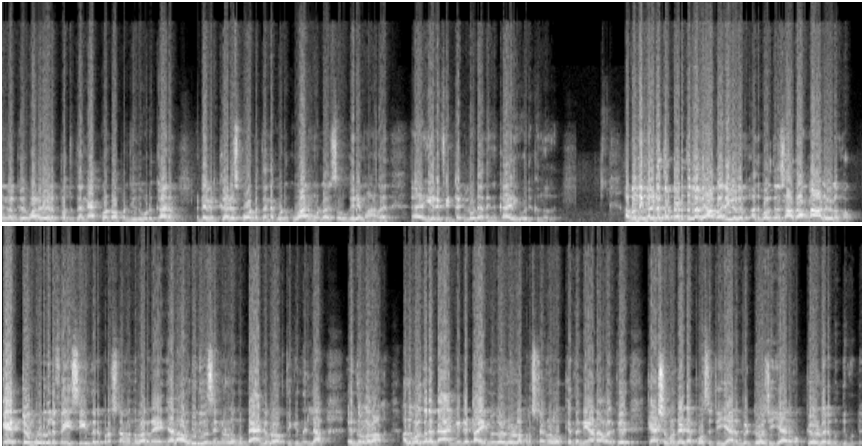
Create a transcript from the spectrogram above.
നിങ്ങൾക്ക് വളരെ എളുപ്പത്തിൽ തന്നെ അക്കൗണ്ട് ഓപ്പൺ ചെയ്ത് കൊടുക്കാനും ഡെബിറ്റ് കാർഡ് സ്പോട്ടിൽ തന്നെ കൊടുക്കുവാനുമുള്ള ഒരു സൗകര്യമാണ് ഈ ഒരു ഫിൻടെക്കിലൂടെ നിങ്ങൾക്കായി ഒരുക്കുന്നത്. അപ്പൊ നിങ്ങളുടെ തൊട്ടടുത്തുള്ള വ്യാപാരികളും അതുപോലെ തന്നെ സാധാരണ ആളുകളും ഒക്കെ ഏറ്റവും കൂടുതൽ ഫേസ് ചെയ്യുന്ന ഒരു പ്രശ്നം എന്ന് പറഞ്ഞു കഴിഞ്ഞാൽ അവധി ദിവസങ്ങളിലൊന്നും ബാങ്ക് പ്രവർത്തിക്കുന്നില്ല എന്നുള്ളതാണ്. അതുപോലെ തന്നെ ബാങ്കിന്റെ ടൈമുകളിലുള്ള പ്രശ്നങ്ങളും ഒക്കെ തന്നെയാണ് അവർക്ക് ക്യാഷ് കൊണ്ട് ഡെപ്പോസിറ്റ് ചെയ്യാനും വിഡ്രോ ചെയ്യാനും ഒക്കെ ഉള്ള ഒരു ബുദ്ധിമുട്ട്.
